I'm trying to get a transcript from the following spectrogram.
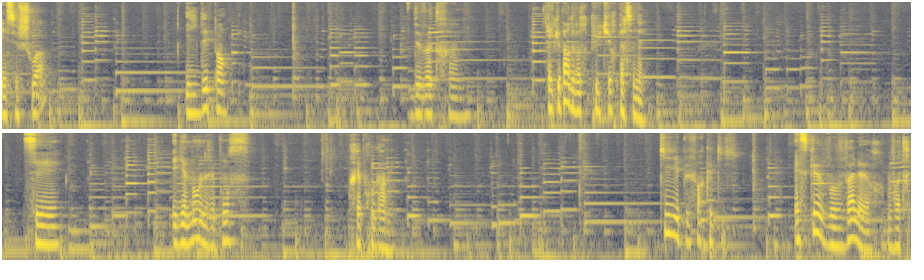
Et ce choix, il dépend de votre... Euh, quelque part de votre culture personnelle. C'est également une réponse préprogrammée. Qui est plus fort que qui? Est-ce que vos valeurs, votre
